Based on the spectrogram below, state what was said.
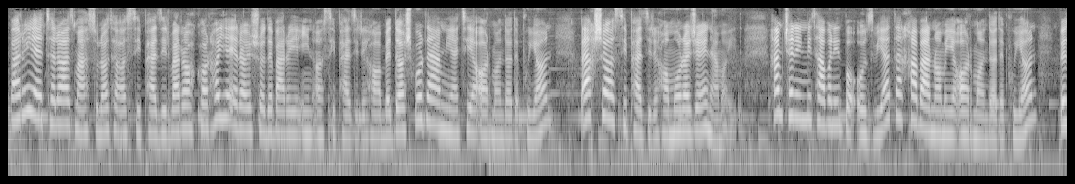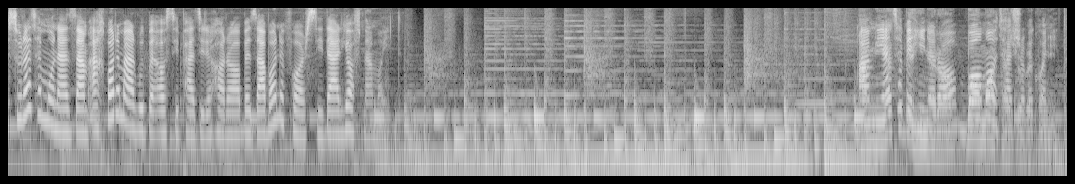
برای اطلاع از محصولات آسیب پذیر و راهکارهای ارائه شده برای این آسیب پذیری ها به داشبورد امنیتی آرمان داده پویان بخش آسیب پذیری ها مراجعه نمایید. همچنین می توانید با عضویت در خبرنامه آرمانداد پویان به صورت منظم اخبار مربوط به آسیب پذیری ها را به زبان فارسی دریافت نمایید. امنیت بهینه را با ما تجربه کنید.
